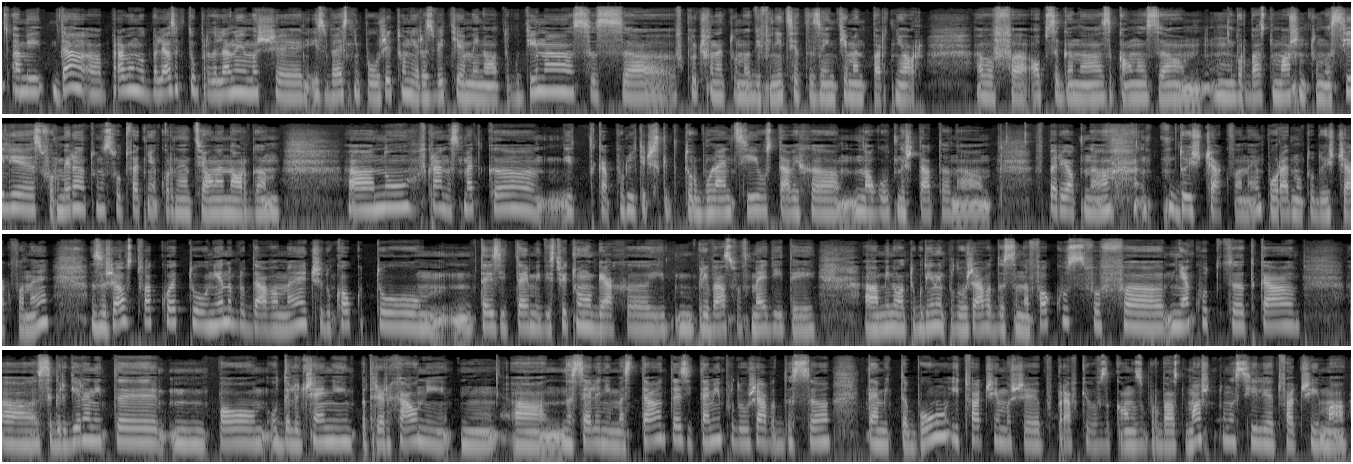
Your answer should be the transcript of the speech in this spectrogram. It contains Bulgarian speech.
Ами да, правилно отбелязахте, определено имаше известни положителни развития миналата година с а, включването на дефиницията за интимен партньор в а, обсега на закона за борба с домашното насилие, сформирането на съответния координационен орган, а, но в крайна сметка и така политическите турбуленции оставиха много от нещата на, в период на доизчакване, поредното доизчакване. За жалост това, което ние наблюдаваме е, че доколкото тези теми действително бяха и при вас в медиите и а, миналата година и продължават да са на фокус, в някои от така а, сегрегираните, по-отдалечени, патриархални а, населени места места тези теми продължават да са теми табу и това, че имаше поправки в закона за борба с домашното насилие, това, че има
